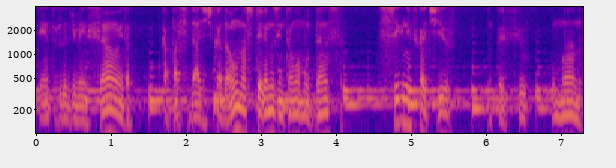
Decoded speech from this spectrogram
dentro da dimensão e da capacidade de cada um, nós teremos então uma mudança significativa no perfil humano.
